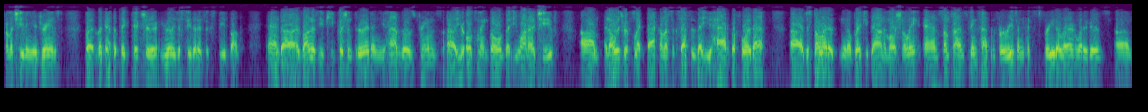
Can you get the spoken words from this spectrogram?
from achieving your dreams. But looking at the big picture, you really just see that it's a speed bump. And uh, as long as you keep pushing through it and you have those dreams, uh, your ultimate goals that you want to achieve, um, and always reflect back on the successes that you had before that. Uh, just don't let it, you know, break you down emotionally. And sometimes things happen for a reason. It's for you to learn what it is. Um,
